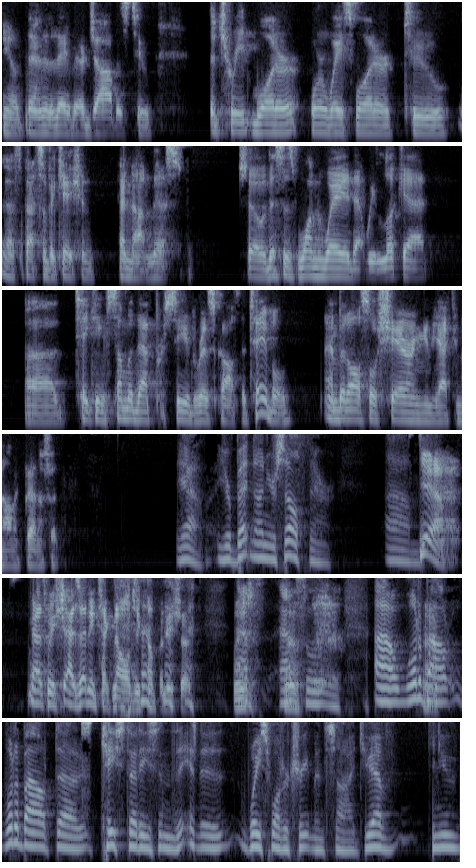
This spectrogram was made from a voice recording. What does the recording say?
You know, at the end of the day, their job is to, to treat water or wastewater to specification and not miss. So this is one way that we look at uh, taking some of that perceived risk off the table and but also sharing in the economic benefits. Yeah, you're betting on yourself there. Um, yeah, as we as any technology company should. absolutely. Uh, what about what about uh, case studies in the in the wastewater treatment side? Do you have? Can you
